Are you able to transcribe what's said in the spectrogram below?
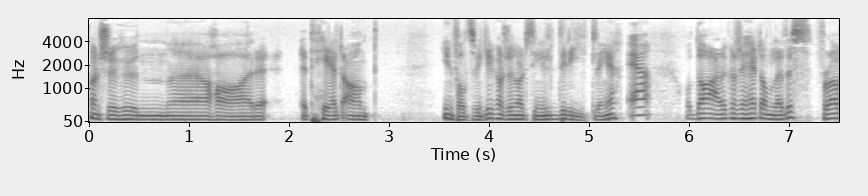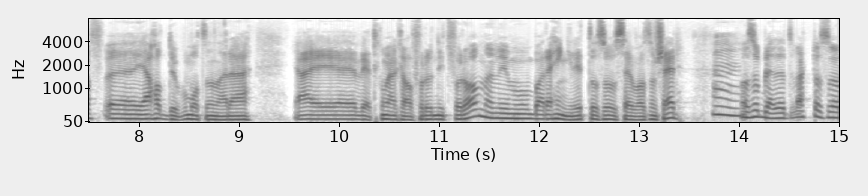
Kanskje hun eh, har et helt annet innfallsvinkel. Kanskje hun har vært singel dritlenge. Ja. Og da er det kanskje helt annerledes. For da, eh, jeg hadde jo på en måte den derre Jeg vet ikke om jeg er klar for et nytt forhold, men vi må bare henge litt og så se hva som skjer. Og så ble det etter hvert, og så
